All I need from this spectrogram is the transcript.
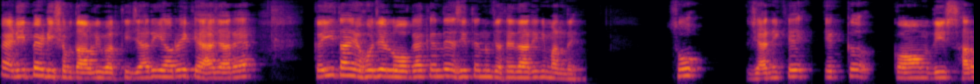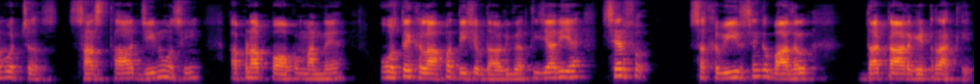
ਭੈੜੀ ਭੈੜੀ ਸ਼ਬਦਾਵਲੀ ਵਰਤੀ ਜਾ ਰਹੀ ਹੈ ਔਰ ਇਹ ਕਿਹਾ ਜਾ ਰਿਹਾ ਹੈ, ਕਈ ਤਾਂ ਇਹੋ ਜਿਹੇ ਲੋਕ ਹੈ ਕਹਿੰਦੇ ਅਸੀਂ ਤੈਨੂੰ ਜਥੇਦਾਰ ਹੀ ਨਹੀਂ ਮੰਨਦੇ। ਸੋ ਯਾਨੀ ਕਿ ਇੱਕ ਕੌਮ ਦੀ ਸਰਵਉੱਚ ਸੰਸਥਾ ਜਿਹਨੂੰ ਅਸੀਂ ਆਪਣਾ ਪੌਪ ਮੰਨਦੇ ਹਾਂ ਉਸ ਦੇ ਖਿਲਾਫ ਭੱਦੀ ਸ਼ਬਦਾਵਲੀ ਵਰਤੀ ਜਾ ਰਹੀ ਹੈ ਸਿਰਫ ਸੁਖਬੀਰ ਸਿੰਘ ਬਾਦਲ ਦਾ ਟਾਰਗੇਟ ਰੱਖ ਕੇ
